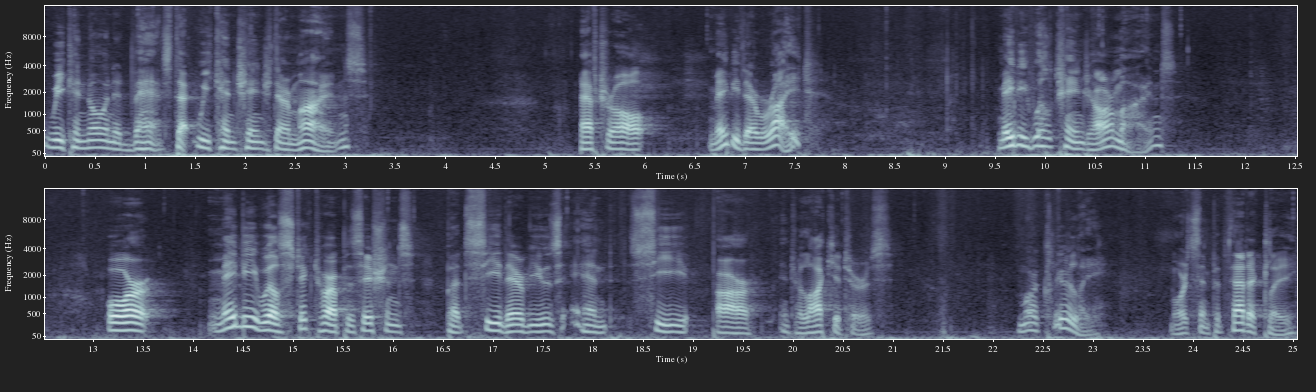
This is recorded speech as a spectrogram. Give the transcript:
we can know in advance that we can change their minds. After all, maybe they're right. Maybe we'll change our minds. Or maybe we'll stick to our positions but see their views and see our interlocutors more clearly, more sympathetically,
